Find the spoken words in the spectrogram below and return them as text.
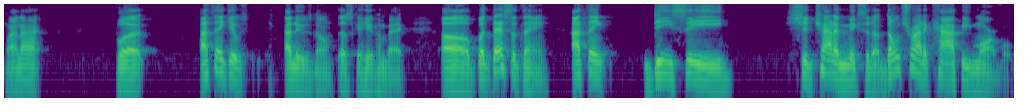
Why not? But I think it was. I knew he was gone. Let's get he'll come back. Uh, but that's the thing. I think DC should try to mix it up. Don't try to copy Marvel.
